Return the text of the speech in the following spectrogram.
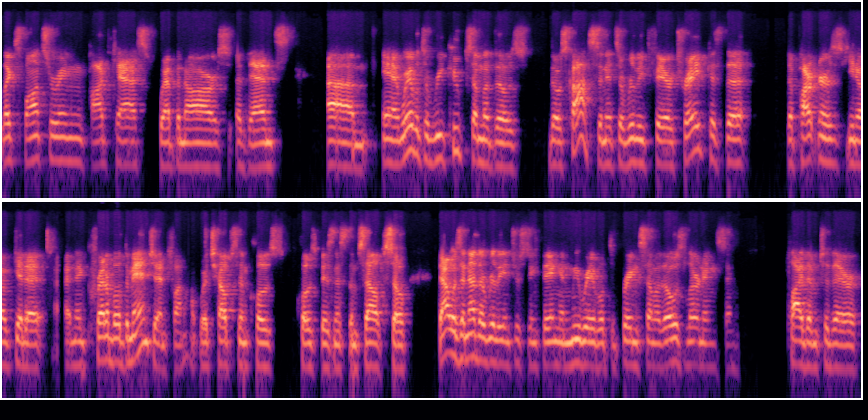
like sponsoring podcasts, webinars, events, um, and we're able to recoup some of those those costs. And it's a really fair trade because the the partners, you know, get a an incredible demand gen funnel, which helps them close close business themselves. So that was another really interesting thing, and we were able to bring some of those learnings and apply them to their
